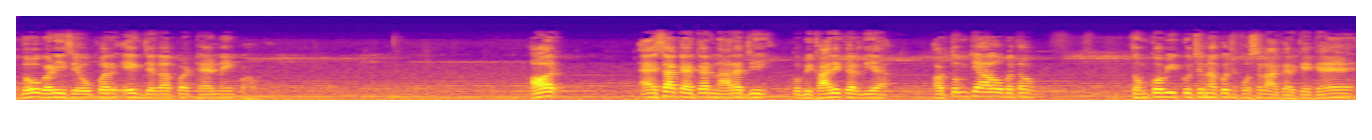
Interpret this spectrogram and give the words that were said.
दो घड़ी से ऊपर एक जगह पर ठहर नहीं पाओ और ऐसा कहकर नारद जी को भिखारी कर दिया। और तुम क्या हो बताओ? तुमको भी कुछ ना कुछ फुसला करके गए।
